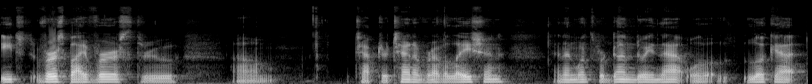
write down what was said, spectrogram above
each verse by verse through um, chapter 10 of Revelation. And then once we're done doing that, we'll look at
